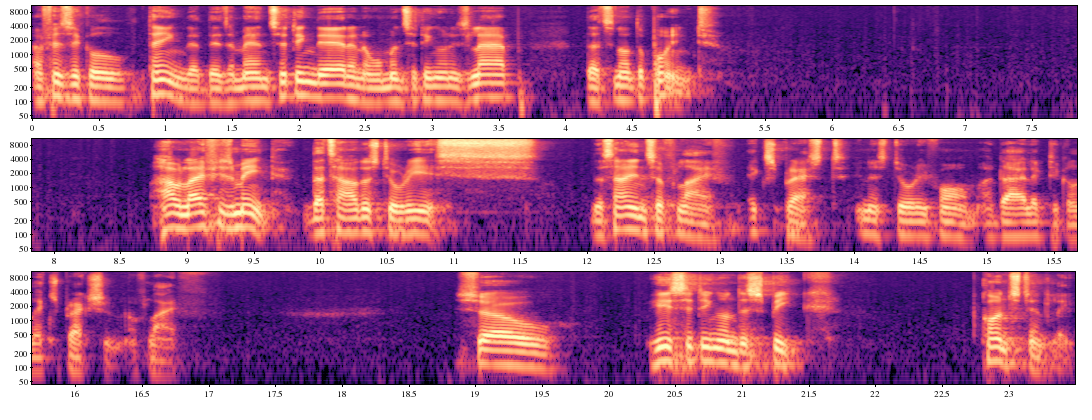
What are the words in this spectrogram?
a physical thing that there's a man sitting there and a woman sitting on his lap, that's not the point. How life is made, that's how the story is. The science of life expressed in a story form, a dialectical expression of life. So, he's sitting on this peak constantly.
